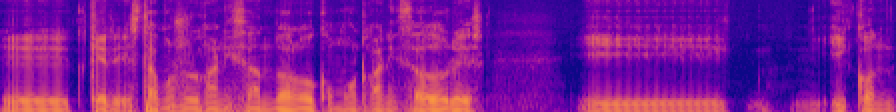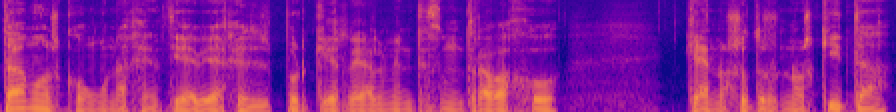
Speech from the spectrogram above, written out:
eh, estamos organizando algo como organizadores y, contamos con una agencia de viajes es porque realmente es un trabajo que a nosotros nos quita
